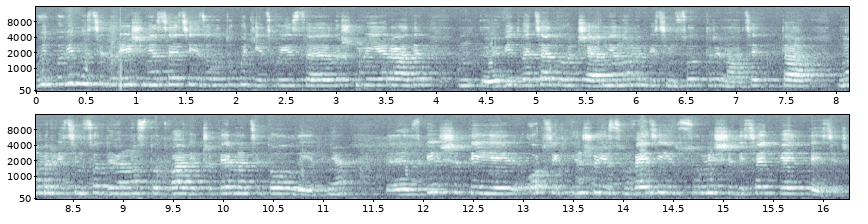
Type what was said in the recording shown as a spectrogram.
У відповідності до рішення сесії Золотопотіцької селищної ради е, від 20 червня номер 813 та номер 892 від 14 липня збільшити обсяг іншої субвенції в сумі 65 тисяч.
